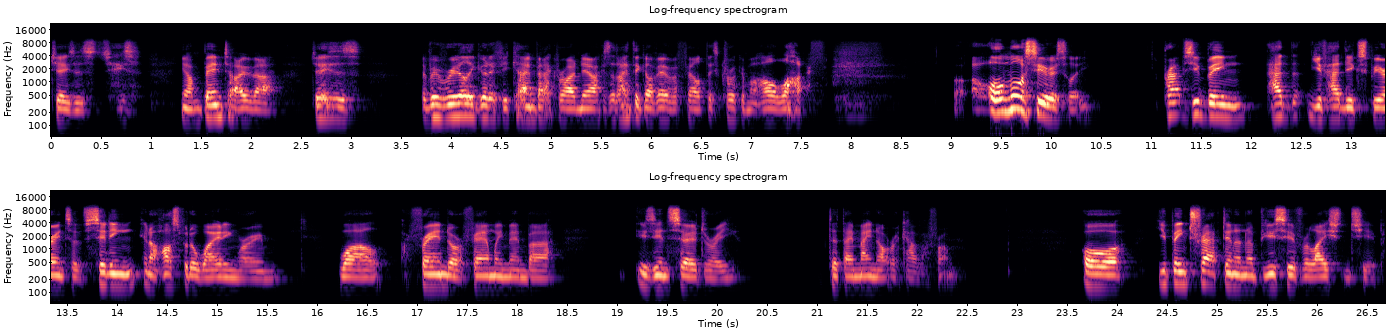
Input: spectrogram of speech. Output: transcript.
Jesus, Jesus, you know, I'm bent over. Jesus, it'd be really good if you came back right now because I don't think I've ever felt this crook in my whole life. Or more seriously, perhaps you've been had you've had the experience of sitting in a hospital waiting room while a friend or a family member is in surgery that they may not recover from. Or you've been trapped in an abusive relationship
